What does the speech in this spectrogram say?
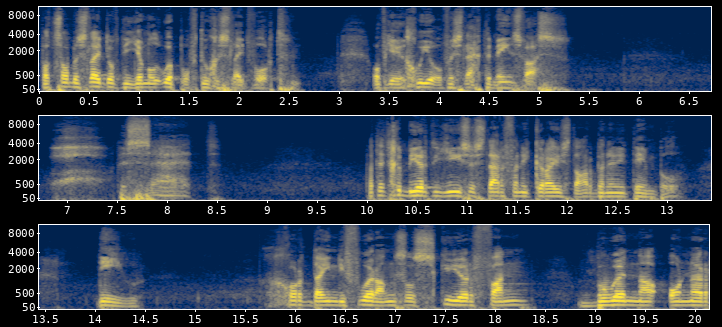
Wat sal besluit of die hemel oop of toegesluit word? Of jy 'n goeie of 'n slegte mens was? Oh, dis sad. Wat het gebeur toe Jesus sterf aan die kruis daar binne in die tempel? Die gordyn, die voorhangsel skeur van bo na onder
